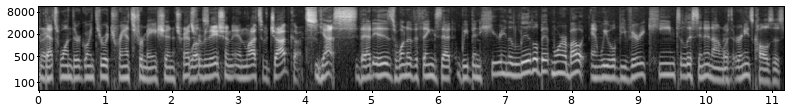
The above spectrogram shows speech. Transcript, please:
Right. that's one, they're going through a transformation. Transformation and lots of job cuts. Yes, that is one of the things that we've been hearing a little bit more about, and we will be very keen to listen in on with earnings calls. Is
